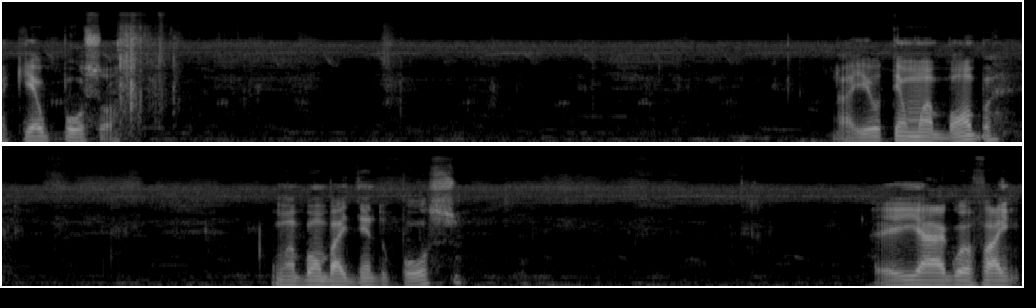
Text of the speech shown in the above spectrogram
Aqui é o poço, ó. Aí eu tenho uma bomba. Uma bomba aí dentro do poço. Aí a água vai...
